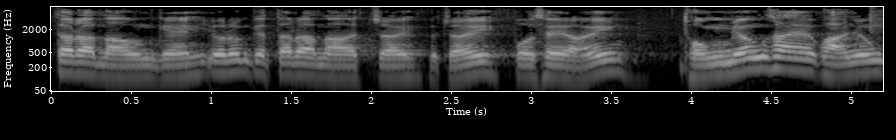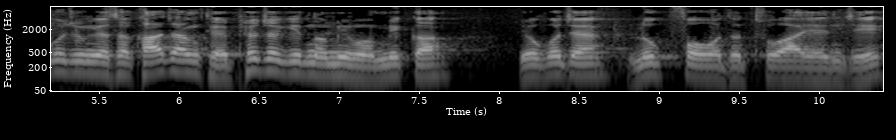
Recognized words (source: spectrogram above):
따라 나온 게 이런 게 따라 나왔죠. 그죠? 보세요. 동명사의 관용구 중에서 가장 대표적인 놈이 뭡니까? 요거제 look forward to ing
